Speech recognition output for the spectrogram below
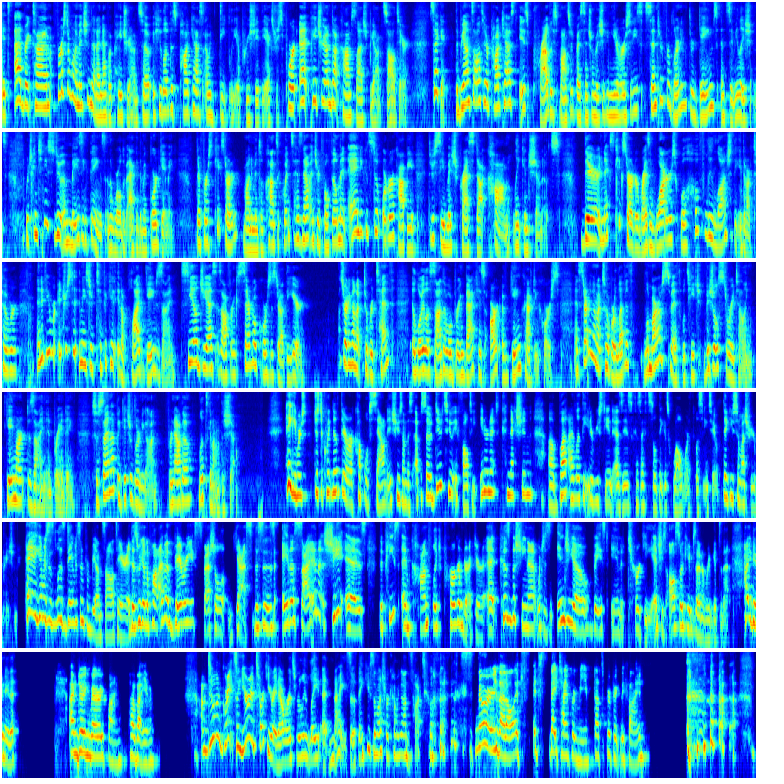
It's ad break time. First, I want to mention that I now have a Patreon, so if you love this podcast, I would deeply appreciate the extra support at patreon.com slash beyond solitaire. Second, the Beyond Solitaire podcast is proudly sponsored by Central Michigan University's Center for Learning Through Games and Simulations, which continues to do amazing things in the world of academic board gaming. Their first Kickstarter, Monumental Consequence, has now entered fulfillment, and you can still order a copy through cmhpress.com, link in show notes. Their next Kickstarter, Rising Waters, will hopefully launch at the end of October. And if you were interested in a certificate in applied game design, CLGS is offering several courses throughout the year. Starting on October 10th, Eloy Lasanta will bring back his Art of Game Crafting course. And starting on October 11th, Lamaro Smith will teach visual storytelling, game art design, and branding. So sign up and get your learning on. For now, though, let's get on with the show. Hey gamers, just a quick note there are a couple of sound issues on this episode due to a faulty internet connection, uh, but I let the interview stand as is because I still think it's well worth listening to. Thank you so much for your patience. Hey gamers, it's Liz Davidson from Beyond Solitaire. This week on the pod, I have a very special guest. This is Ada Sayan. She is the Peace and Conflict Program Director at Kuzbashina, which is an NGO based in Turkey. And she's also a game designer. We're going to get to that. How you doing, Ada? I'm doing very fine. How about you? I'm doing great. So you're in Turkey right now where it's really late at night. So thank you so much for coming on to talk to us. No worries at all. It's it's nighttime for me. That's perfectly fine.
